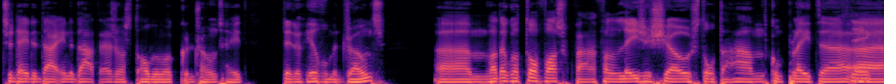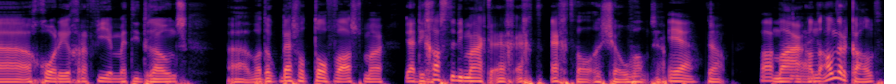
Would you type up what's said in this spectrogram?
ze deden daar inderdaad, hè, zoals het album ook Drones heet, deden ook heel veel met drones. Ehm, wat ook wel tof was, qua van lasershows tot aan complete uh, choreografieën met die drones. Uh, wat ook best wel tof was. Maar ja, die gasten die maken echt, echt, echt wel een show van. Zeg maar. Ja. Ja. Fuck, maar man. aan de andere kant,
